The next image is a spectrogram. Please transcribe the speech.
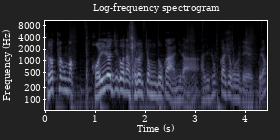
그렇다고 막 벌려지거나 그럴 정도가 아니라 아주 효과적으로 되어 있고요.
